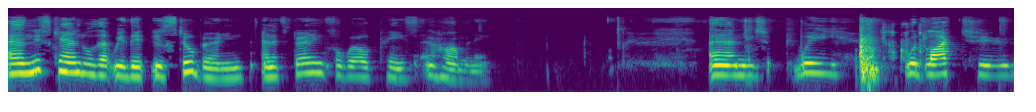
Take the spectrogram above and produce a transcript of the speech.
And this candle that we lit is still burning, and it's burning for world peace and harmony. And we would like to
